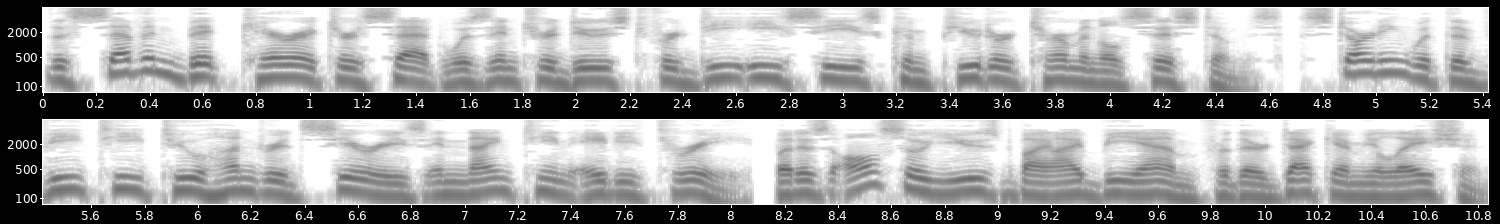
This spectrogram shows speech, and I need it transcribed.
The 7-bit character set was introduced for DEC's computer terminal systems, starting with the VT200 series in 1983, but is also used by IBM for their DEC emulation.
